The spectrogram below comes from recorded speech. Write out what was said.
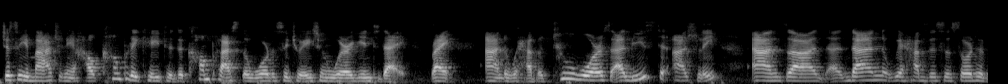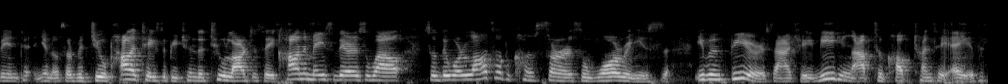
just imagining how complicated, complex the world situation we're in today, right? And we have two wars at least, actually. And uh, then we have this sort of, you know, sort of geopolitics between the two largest economies there as well. So there were lots of concerns, worries, even fears actually leading up to COP28.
